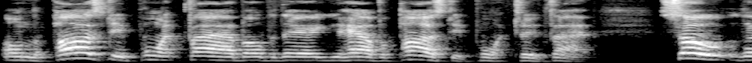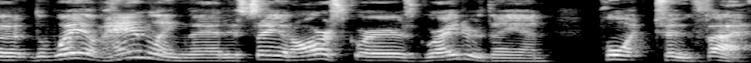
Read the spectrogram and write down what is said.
on the positive 0.5 over there, you have a positive 0.25. So the, the way of handling that is saying r squared is greater than 0.25.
